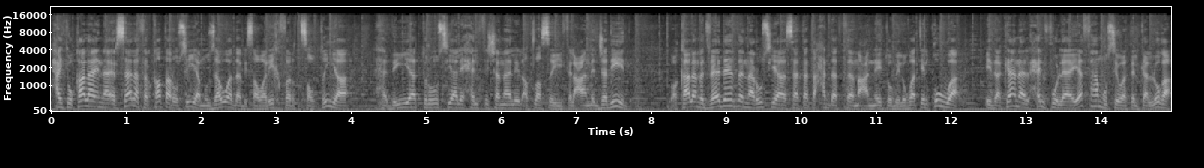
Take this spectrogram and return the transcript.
حيث قال إن إرسال فرقة روسية مزودة بصواريخ فرد صوتية هدية روسيا لحلف شمال الأطلسي في العام الجديد. وقال مدفيديف أن روسيا ستتحدث مع الناتو بلغة القوة إذا كان الحلف لا يفهم سوى تلك اللغة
